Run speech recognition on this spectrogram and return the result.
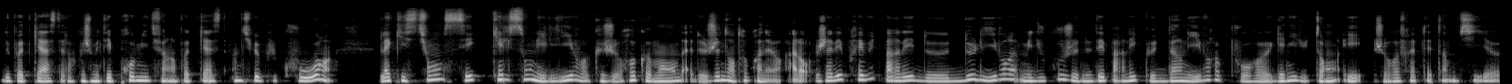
de podcast alors que je m'étais promis de faire un podcast un petit peu plus court. La question, c'est quels sont les livres que je recommande à de jeunes entrepreneurs? Alors, j'avais prévu de parler de deux livres, mais du coup, je ne vais parler que d'un livre pour euh, gagner du temps et je referai peut-être un petit euh,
